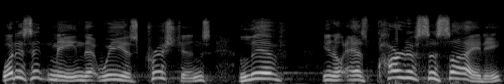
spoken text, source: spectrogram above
What does it mean that we as Christians live, you know, as part of society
